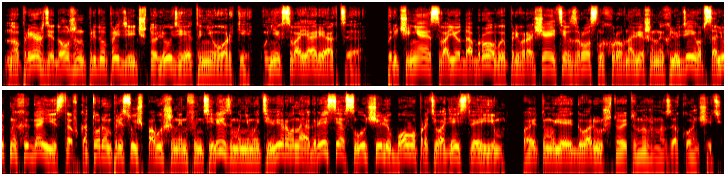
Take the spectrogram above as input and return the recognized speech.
«Но прежде должен предупредить, что люди — это не орки. У них своя реакция. Причиняя свое добро, вы превращаете взрослых уравновешенных людей в абсолютных эгоистов, которым присущ повышенный инфантилизм и немотивированная агрессия в случае любого противодействия им. Поэтому я и говорю, что это нужно закончить.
